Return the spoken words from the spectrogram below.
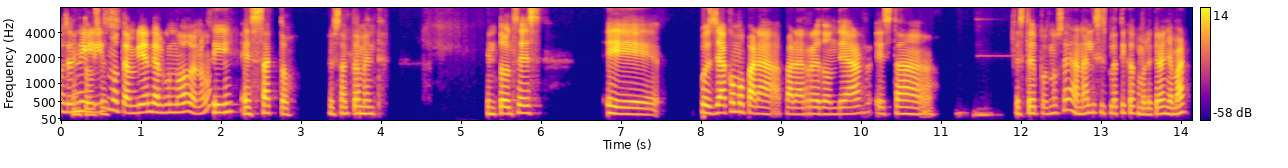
Pues es Entonces, nihilismo también, de algún modo, ¿no? Sí, exacto, exactamente. Uh -huh. Entonces, eh, pues ya como para, para redondear esta, este, pues no sé, análisis, plática, como le quieran llamar,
